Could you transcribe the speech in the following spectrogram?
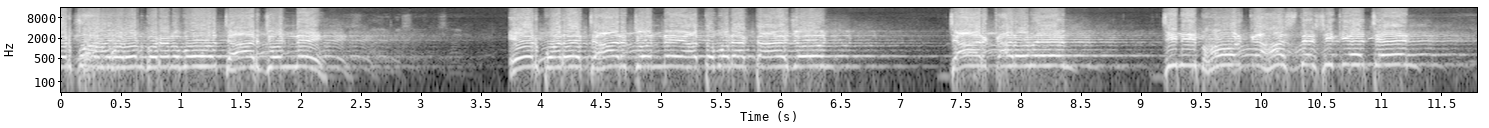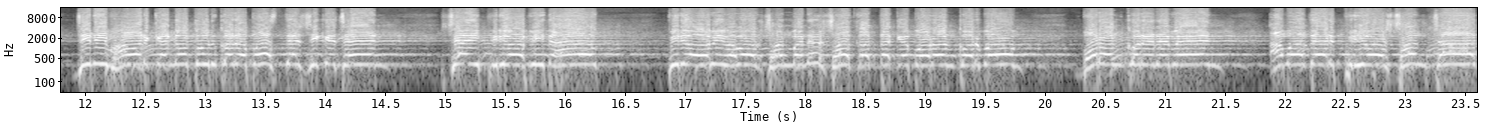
এরপর বরণ করে নেব যার জন্যে। এরপরে যার জন্যে এত বড় একটা আয়োজন যার কারণে যিনি ভাঁড়কে হাসতে শিখিয়েছেন যিনি ভাঁড়কে নতুন করে বসতে শিখেছেন সেই প্রিয় বিধায়ক প্রিয় অভিভাবক সম্মানের সহকর্তাকে বরণ করব। বরণ করে নেবেন আমাদের প্রিয় সংসদ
